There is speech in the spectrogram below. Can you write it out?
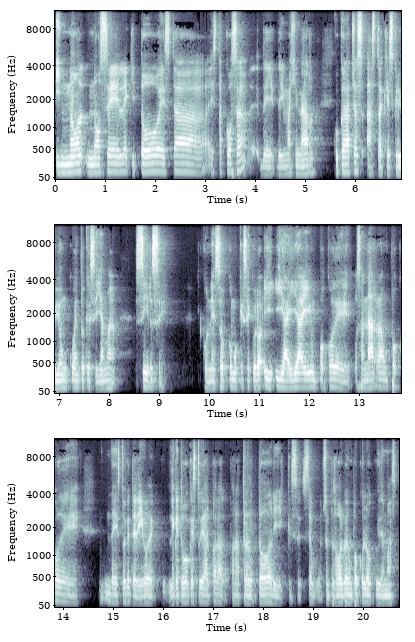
y no, no se le quitó esta, esta cosa de, imaginar cucarachas hasta que escribió un cuento que se llama Circe. Con eso como que se curó y, ahí hay un poco de, o sea, narra un poco de, de esto que te digo, de, que tuvo que estudiar para, para traductor y que se, se, empezó a volver un poco loco y demás.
